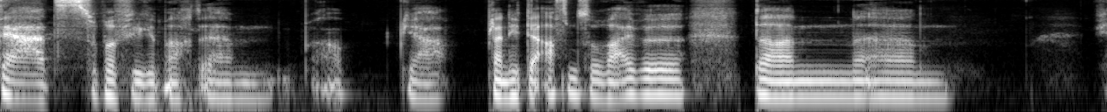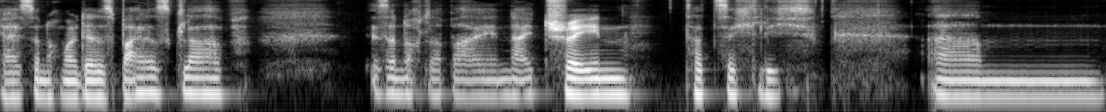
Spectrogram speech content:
der hat super viel gemacht. Ähm, ja, Planet der Affen Survival, dann, ähm, wie heißt er nochmal, der Spiders Club, ist er noch dabei, Night Train, tatsächlich, ähm,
